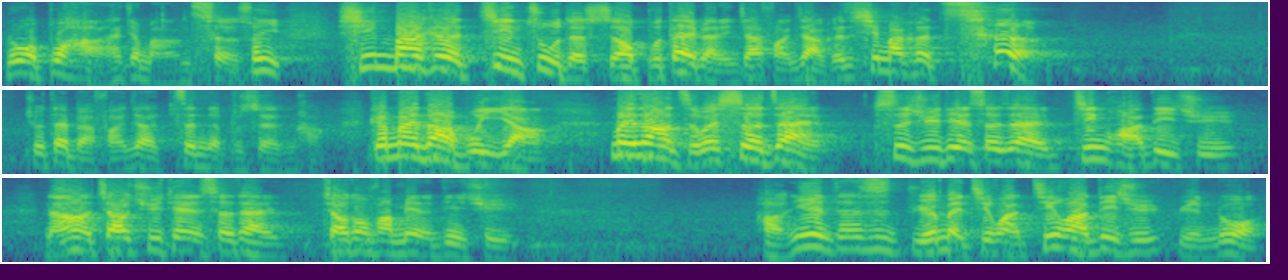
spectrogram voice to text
如果不好，他就马上撤。所以星巴克进驻的时候，不代表你家房价；可是星巴克撤，就代表房价真的不是很好。跟麦当劳不一样，麦当劳只会设在市区店，设在精华地区，然后郊区店设在交通方便的地区。好，因为它是原本精华精华地区陨落，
